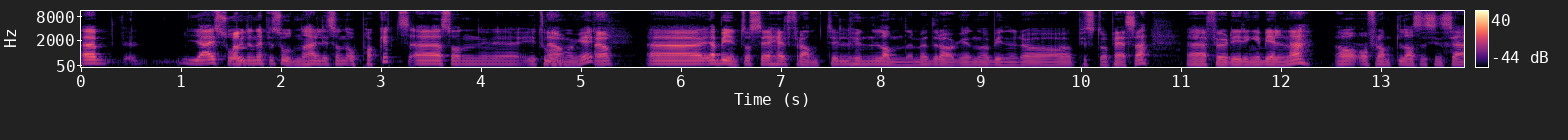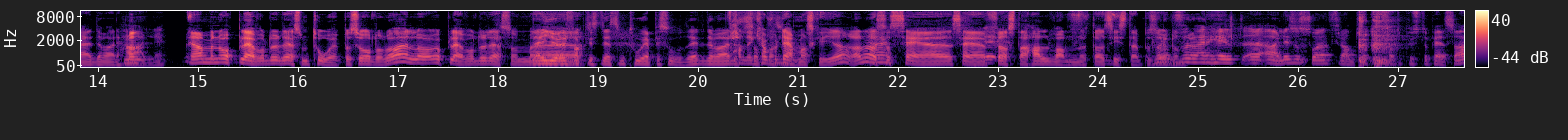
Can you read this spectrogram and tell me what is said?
Uh, jeg så Men- jo denne episoden her litt sånn opphakket, uh, sånn uh, i to Ja, omganger. Ja. Eh, jeg begynte å se helt fram til hun lander med dragen og begynner å puste og pese, eh, før de ringer bjellene. Og, og fram til da så syns jeg det var Men- herlig. ja, men opplever du det som to episoder, da? Eller opplever du det som Jeg eh, gjør faktisk det som to episoder. Det var Faen, det er kanskje det man skal gjøre? da, så Se, se Eh, første halvannen ut av siste For, episoden. for å være helt eh, ærlig, så så jeg fram til at hun satt og pustet pesa,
